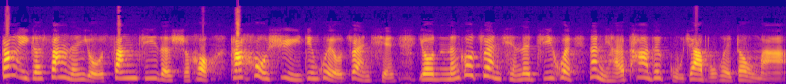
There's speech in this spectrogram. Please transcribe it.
当一个商人有商机的时候，他后续一定会有赚钱，有能够赚钱的机会。那你还怕这股价不会动吗？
